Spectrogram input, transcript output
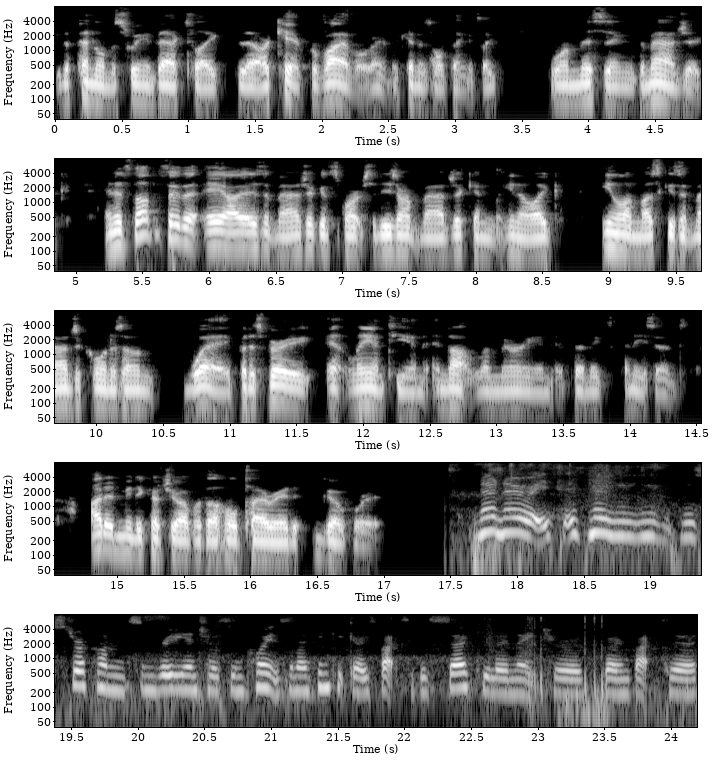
the pendulum is swinging back to like the archaic revival, right? McKenna's whole thing. It's like, we're missing the magic. And it's not to say that AI isn't magic and smart cities aren't magic and, you know, like Elon Musk isn't magical in his own way, but it's very Atlantean and not Lemurian, if that makes any sense. I didn't mean to cut you off with a whole tirade. Go for it. No, no, it's, it's no. You, you you struck on some really interesting points, and I think it goes back to the circular nature of going back to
